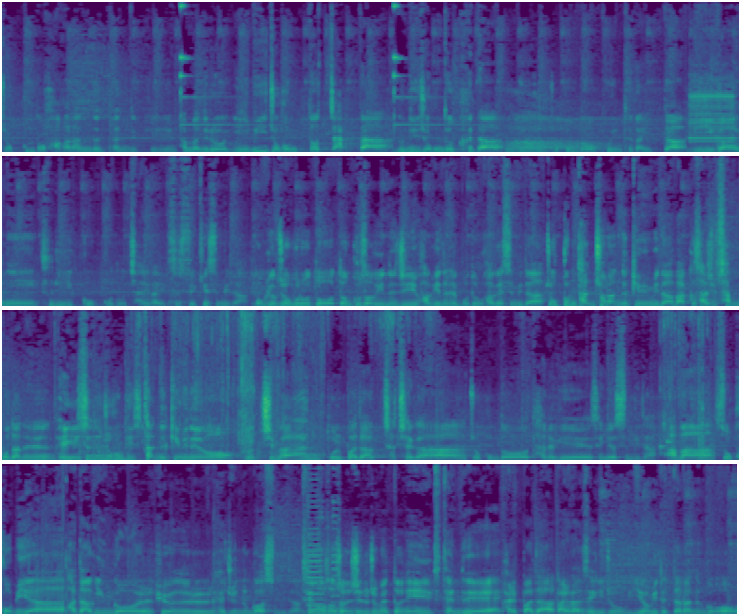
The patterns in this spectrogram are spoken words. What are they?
조금 더 화가 나는 듯한 느낌. 한마디로 입이 조금 더 작다, 눈이 조금 더 크다, 여기는 조금 더 포인트가 있다. 미간이 줄이 있고 없고도 차이가 있을 수 있겠습니다. 본격적으로 또 어떤 구성이 있는지 확인을 해보도록 하겠습니다. 조금 단촐한 느낌입니다. 마크 43보다는. 베이스는 조금 비슷한 느낌이네요. 그렇지만 돌바닥 자체가 조금 더 다르게 생겼습니다. 아마 소코비아 바닥인 걸 표현을 해주는 것 같습니다. 세워서 전시를 좀 했더니 스탠드에 발바닥 빨간색이 좀 이염이 됐다라는 거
